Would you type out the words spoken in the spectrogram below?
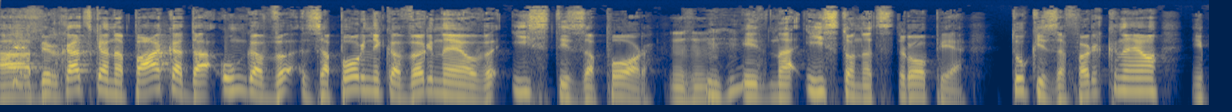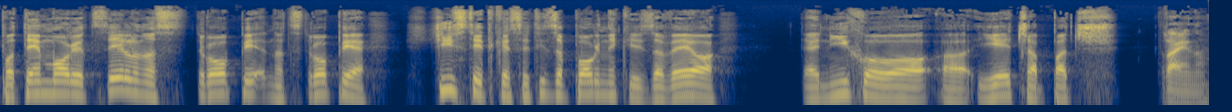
A, birokratska napaka, da unga v, zapornika vrnejo v isti zapor Mhm. Mhm. in na isto nadstropje. Tukaj zafrknejo in potem morajo celo nadstropje, nadstropje čistiti, ker se ti zaporniki zavejo, da je njihovo uh, ječa pač Trajno.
